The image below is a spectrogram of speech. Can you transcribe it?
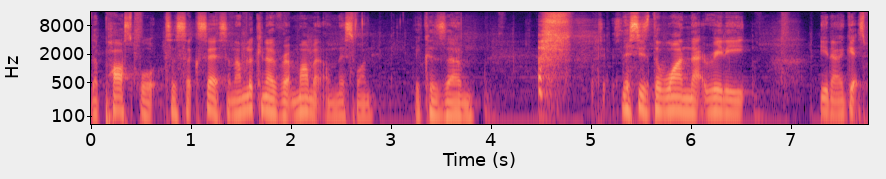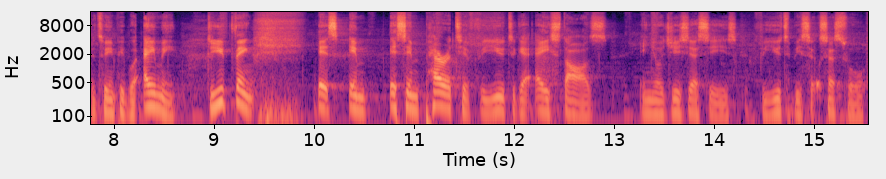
the passport to success? And I'm looking over at Mummet on this one because um, this is the one that really, you know, gets between people. Amy, do you think it's Im- it's imperative for you to get A stars in your GCSEs for you to be successful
